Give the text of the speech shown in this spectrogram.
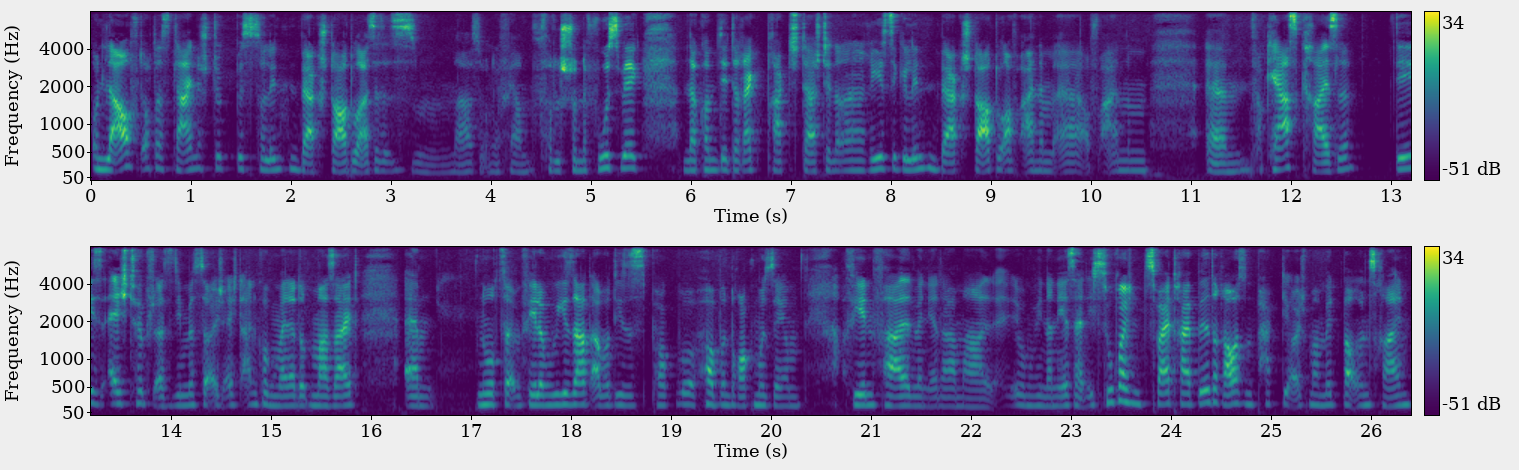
und lauft auch das kleine Stück bis zur Lindenberg-Statue. Also das ist na, so ungefähr eine Viertelstunde Fußweg. Und da kommt ihr direkt praktisch, da steht eine riesige Lindenberg-Statue auf einem, äh, auf einem ähm, Verkehrskreisel. Die ist echt hübsch, also die müsst ihr euch echt angucken, wenn ihr dort mal seid. Ähm, nur zur Empfehlung, wie gesagt, aber dieses Pop, Hop- und Rock-Museum, auf jeden Fall, wenn ihr da mal irgendwie in der Nähe seid. Ich suche euch zwei, drei Bilder raus und packt die euch mal mit bei uns rein.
